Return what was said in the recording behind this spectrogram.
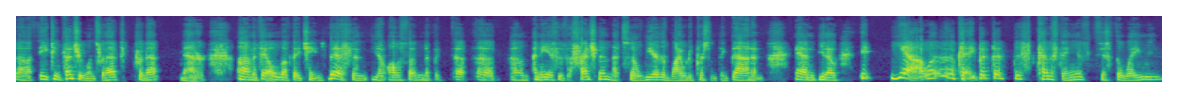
uh, 18th century ones for that for that matter, um, and say, "Oh, look, they changed this," and you know, all of a sudden, uh, uh, um, Aeneas is a Frenchman. That's so weird. Why would a person think that? And and you know, it, yeah, well, okay, but the, this kind of thing is just the way we,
